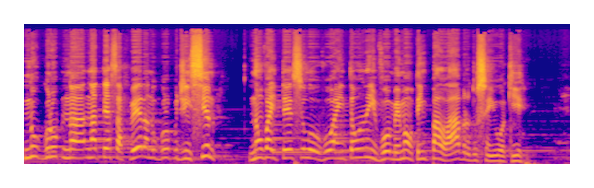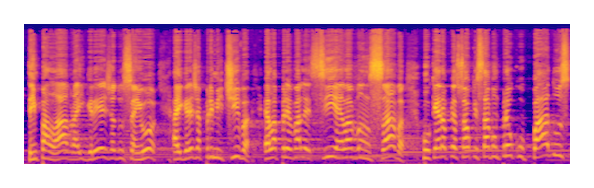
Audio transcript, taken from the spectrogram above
no grupo, na, na terça-feira, no grupo de ensino, não vai ter esse louvor. Ah, então eu nem vou, meu irmão. Tem palavra do Senhor aqui. Tem palavra, a igreja do Senhor, a igreja primitiva, ela prevalecia, ela avançava, porque era o pessoal que estavam preocupados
